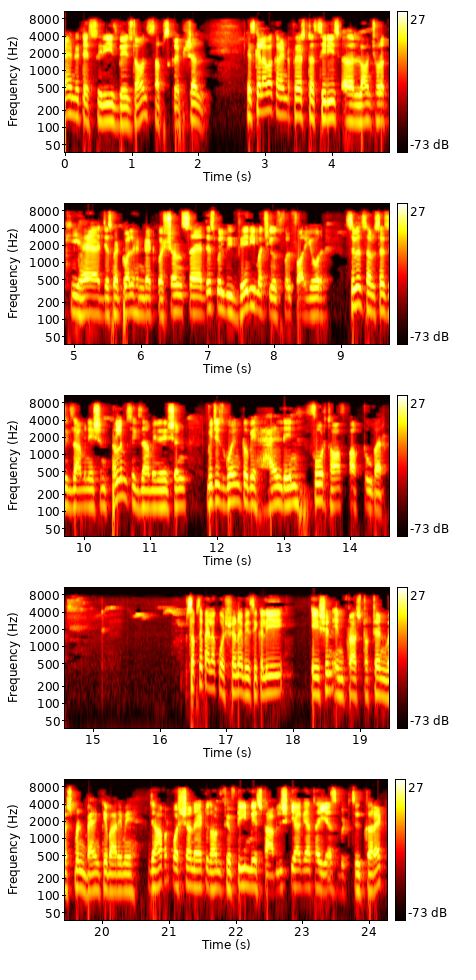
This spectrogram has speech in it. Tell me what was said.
and test series based on subscription इसके अलावा करंट अफेयर्स सीरीज़ लॉन्च हो रखी है, जिसमें 1200 क्वेश्चंस है। This will be very much useful for your civil services examination prelims examination which is going to be held in 4th of October सबसे पहला क्वेश्चन है basically Asian Infrastructure Investment Bank के बारे में, जहाँ पर क्वेश्चन है 2015 में स्टैब्लिश किया गया था। यस बिट इज़ करेक्ट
